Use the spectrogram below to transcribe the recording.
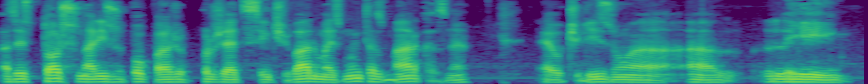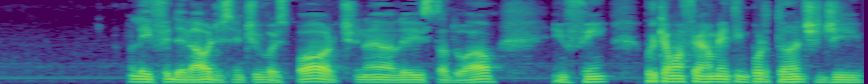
às vezes torce o nariz um pouco para projeto incentivado, mas muitas marcas né, é, utilizam a, a lei, lei federal de incentivo ao esporte, né, a lei estadual, enfim, porque é uma ferramenta importante de,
